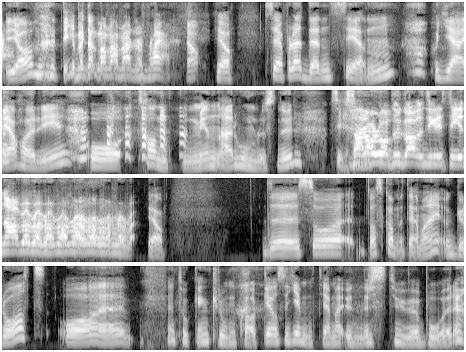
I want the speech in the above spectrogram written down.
Ja. Ja. Se for deg den scenen, og jeg er Harry, og tanten min er Humlesnurr. Og sier 'Sara, har du åpnet gaven til Kristina?' Ja. Det, så da skammet jeg meg og gråt, og jeg tok en krumkake, og så gjemte jeg meg under stuebordet.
